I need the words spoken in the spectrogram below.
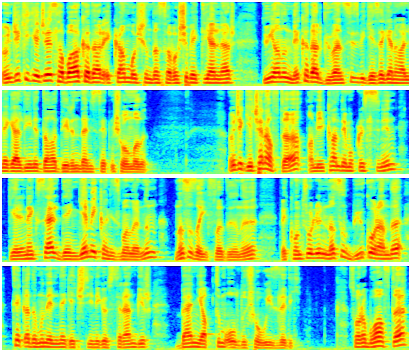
Önceki gece sabaha kadar ekran başında savaşı bekleyenler dünyanın ne kadar güvensiz bir gezegen haline geldiğini daha derinden hissetmiş olmalı. Önce geçen hafta Amerikan demokrasisinin geleneksel denge mekanizmalarının nasıl zayıfladığını ve kontrolün nasıl büyük oranda tek adamın eline geçtiğini gösteren bir ben yaptım oldu şovu izledik. Sonra bu hafta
